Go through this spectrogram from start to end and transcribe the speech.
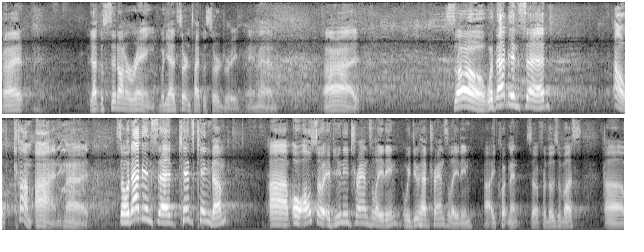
Right? You have to sit on a ring when you had certain type of surgery. Amen. All right. So, with that being said, oh, come on. All right. So, with that being said, Kids Kingdom. Um, oh, also, if you need translating, we do have translating uh, equipment. So, for those of us uh,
